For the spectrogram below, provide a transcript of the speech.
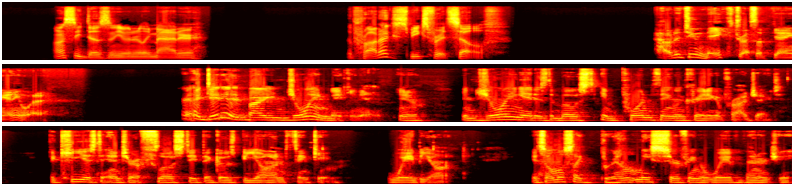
Honestly, doesn't even really matter. The product speaks for itself. How did you make Dress Up Gang anyway? I did it by enjoying making it. You know, enjoying it is the most important thing when creating a project. The key is to enter a flow state that goes beyond thinking, way beyond. It's almost like brilliantly surfing a wave of energy.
